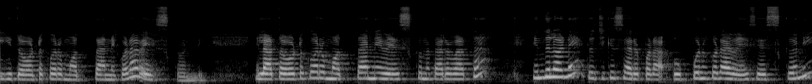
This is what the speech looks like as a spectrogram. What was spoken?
ఈ తోటకూర మొత్తాన్ని కూడా వేసుకోండి. ఇలా తోటకూర మొత్తాన్ని వేసుకున్న తర్వాత ఇందులోనే రుచికి సరిపడా ఉప్పును కూడా వేసేసుకొని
